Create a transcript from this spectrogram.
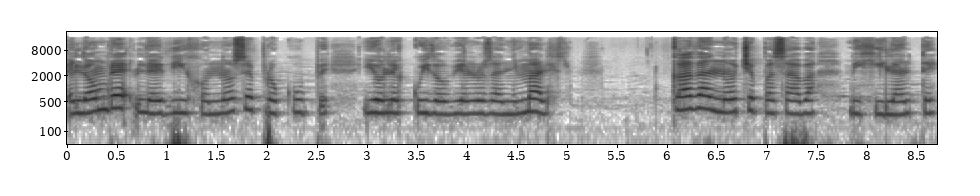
El hombre le dijo no se preocupe, yo le cuido bien los animales. Cada noche pasaba vigilante,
